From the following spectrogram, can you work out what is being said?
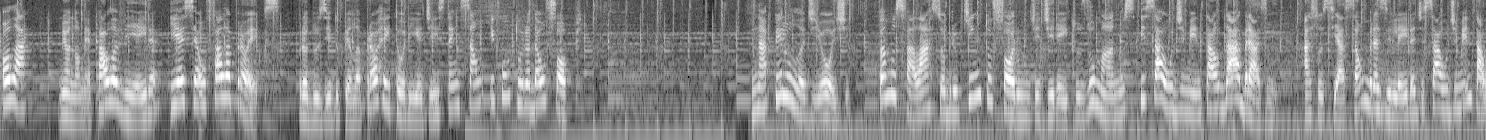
Olá, meu nome é Paula Vieira e esse é o Fala ProEx, produzido pela Pró-Reitoria de Extensão e Cultura da UFOP. Na pílula de hoje, vamos falar sobre o 5 Fórum de Direitos Humanos e Saúde Mental da Abrasme, Associação Brasileira de Saúde Mental.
